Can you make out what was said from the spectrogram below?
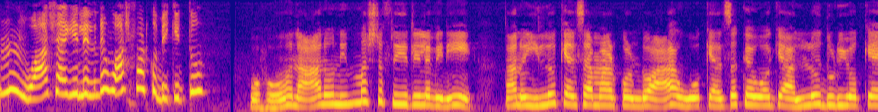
ಹ್ಮ್ ವಾಶ್ ಆಗಿಲ್ಲ ಅಂದ್ರೆ ವಾಶ್ ಮಾಡ್ಕೋಬೇಕಿತ್ತು. ಓಹೋ ನಾನು ನಿಮ್ಮಷ್ಟು ಫ್ರೀ ಇರಲಿಲ್ಲ ವಿನಿ ನಾನು ಇಲ್ಲೂ ಕೆಲಸ ಮಾಡಿಕೊಂಡು ಆ ಓ ಕೆಲಸಕ್ಕೆ ಹೋಗಿ ಅಲ್ಲೂ ದುಡಿಯೋಕೆ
